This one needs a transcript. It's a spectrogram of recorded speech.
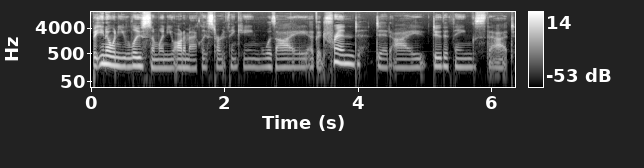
But you know, when you lose someone, you automatically start thinking, was I a good friend? Did I do the things that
